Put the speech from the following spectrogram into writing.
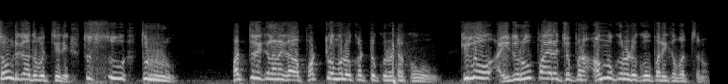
సౌండ్ కాదు వచ్చేది. తుస్సు తుర్రు. పత్రికలనగా పొట్లములో కట్టుకున్నటకు కిలో ఐదు రూపాయల చొప్పున అమ్ముకున్నటకు పరికవచ్చును.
